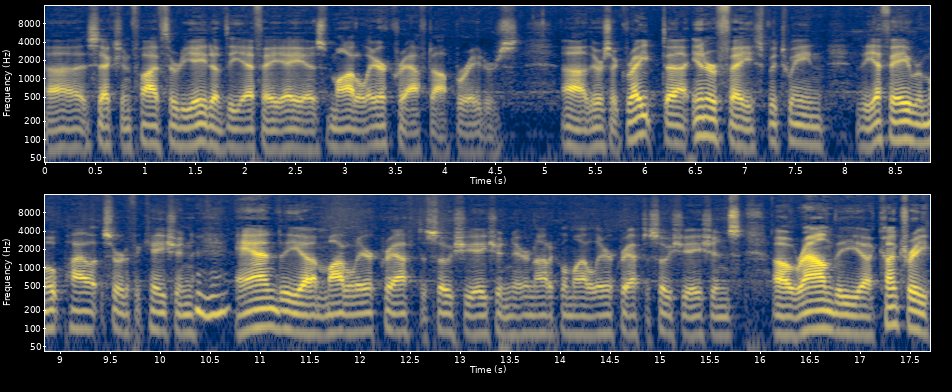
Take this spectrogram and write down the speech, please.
uh, Section 538 of the FAA as model aircraft operators. Uh, there's a great interface between the FAA Remote Pilot Certification mm -hmm. and the Model Aircraft Association, Aeronautical Model Aircraft Associations around the country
